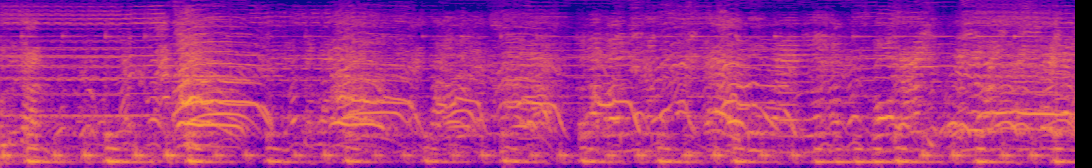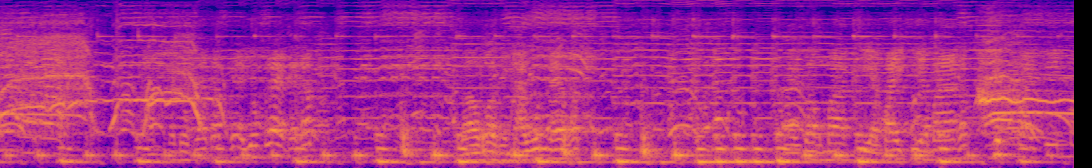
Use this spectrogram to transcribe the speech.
ทำได้สวยเหมือนกันจังหวะครับกิ่งแก้วบูมแรงเลยครับก่อในไม่ได้ไม่ได้กระโดดแล้วครับแค่ยกแรกนะครับ เราก็เห็นอาวุธแล้วครับไม่ต้องมาเขี่ยไปเขี่ยมาครับยุคใหม่เกมม่ค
